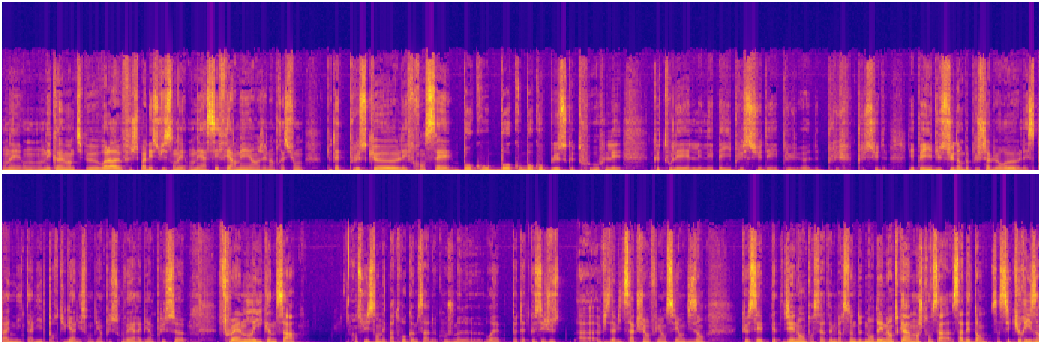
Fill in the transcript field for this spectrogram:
On est on, est quand même un petit peu voilà je sais pas les Suisses on est on est assez fermé hein, j'ai l'impression peut-être plus que les Français beaucoup beaucoup beaucoup plus que tous les que tous les, pays plus sud et plus plus plus sud les pays du sud un peu plus chaleureux l'Espagne l'Italie le Portugal ils sont bien plus ouverts et bien plus friendly comme ça en Suisse, on n'est pas trop comme ça. Du coup, je me, ouais, peut-être que c'est juste euh, vis-à-vis de ça que je suis influencé en disant que c'est peut-être gênant pour certaines personnes de demander, mais en tout cas, moi je trouve ça, ça détend, ça sécurise,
